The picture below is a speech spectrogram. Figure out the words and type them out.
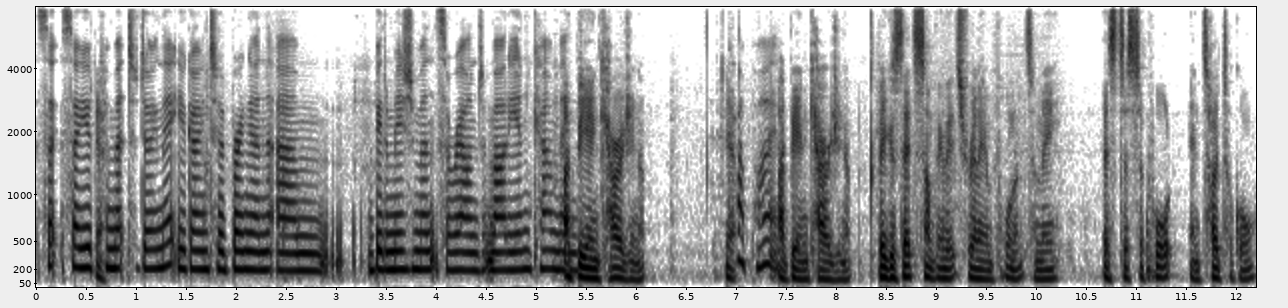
So, so you'd yeah. commit to doing that? You're going to bring in um, better measurements around Māori income? I'd be encouraging it. Yeah. I'd be encouraging it because that's something that's really important to me is to support and tautoko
